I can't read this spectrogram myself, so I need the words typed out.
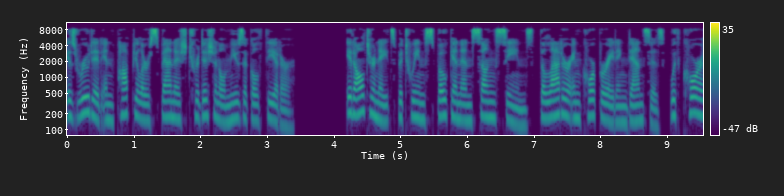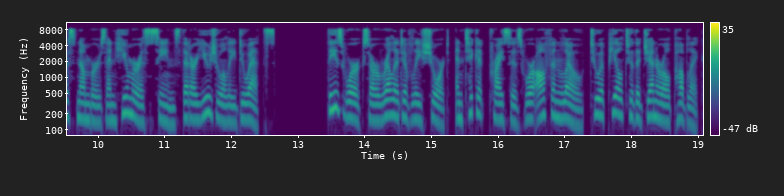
is rooted in popular Spanish traditional musical theatre. It alternates between spoken and sung scenes, the latter incorporating dances, with chorus numbers and humorous scenes that are usually duets. These works are relatively short, and ticket prices were often low, to appeal to the general public.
